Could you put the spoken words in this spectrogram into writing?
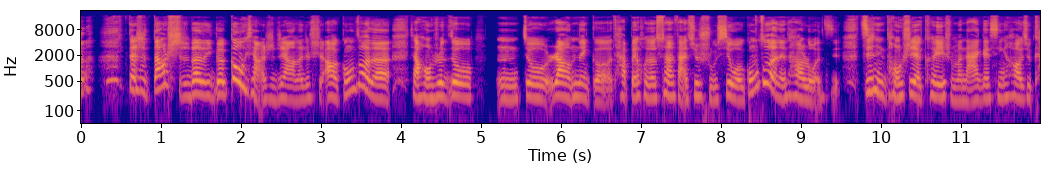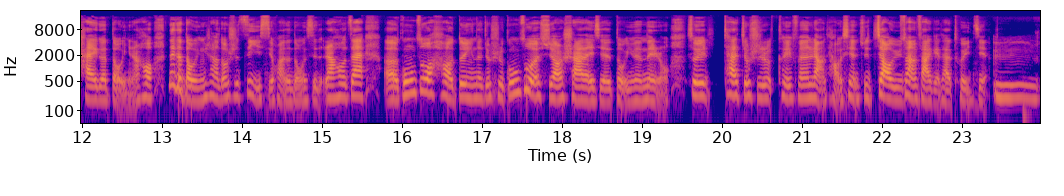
但是当时的一个构想是这样的，就是哦，工作的小红书就。嗯，就让那个他背后的算法去熟悉我工作的那套逻辑。其实你同时也可以什么拿一个新号去开一个抖音，然后那个抖音上都是自己喜欢的东西，然后在呃工作号对应的就是工作需要刷的一些抖音的内容，所以它就是可以分两条线去教育算法给他推荐。嗯。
